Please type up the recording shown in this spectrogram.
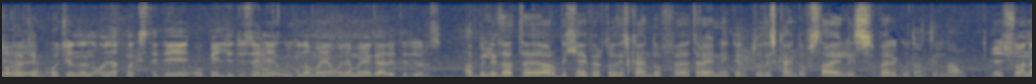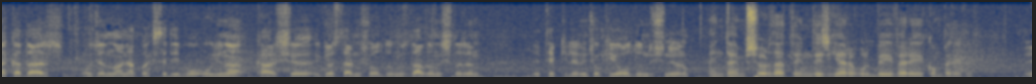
for the E, team. hocanın oynatmak istediği o belli düzeni uygulamaya, oynamaya gayret ediyoruz. I believe that uh, our behavior to this kind of uh, training and to this kind of style is very good until now. E, şu ana kadar hocanın oynatmak istediği bu oyuna karşı göstermiş olduğumuz davranışların, e, tepkilerin çok iyi olduğunu düşünüyorum. And I'm sure that in this year we'll be very competitive. E,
